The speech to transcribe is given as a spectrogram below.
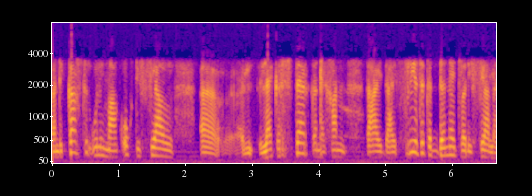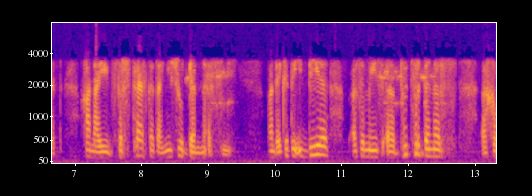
Want die kasterolie maak ook die vel uh lekker sterk en hy gaan daai daai vreeslike dunheid wat die vel het, gaan hy versterk dat hy nie so dun is nie. Want ek het 'n idee as 'n mens uh, bloedverdunners uh, ge,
